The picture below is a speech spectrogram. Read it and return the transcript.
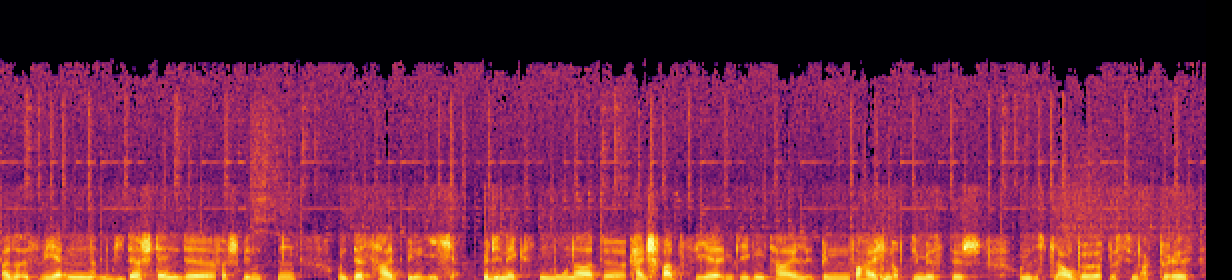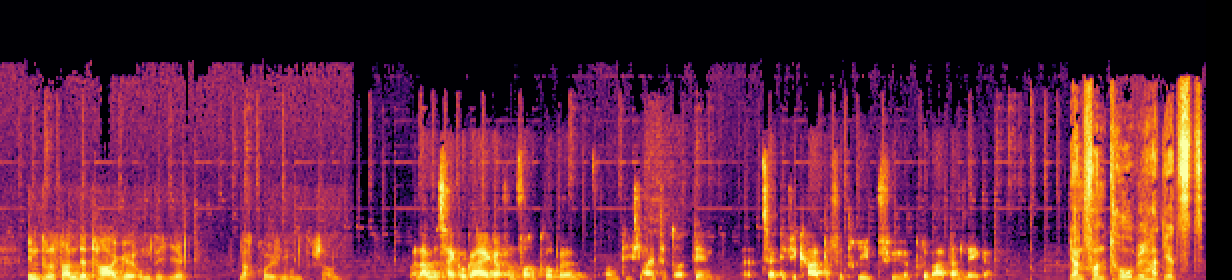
Also es werden Widerstände verschwinden und deshalb bin ich für die nächsten Monate kein Schwarzseher. Im Gegenteil, ich bin verhalten optimistisch und ich glaube, es sind aktuell interessante Tage, um sich eher nach Käufen umzuschauen. Mein Name ist Heiko Geiger von Fontruppel und ich leite dort den äh, Zertifikatevertrieb für Privatanleger. Jan von Tobel hat jetzt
